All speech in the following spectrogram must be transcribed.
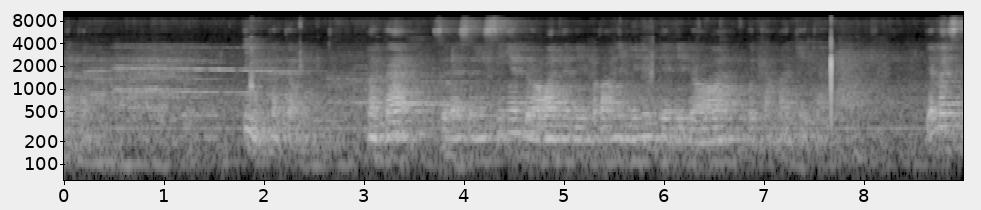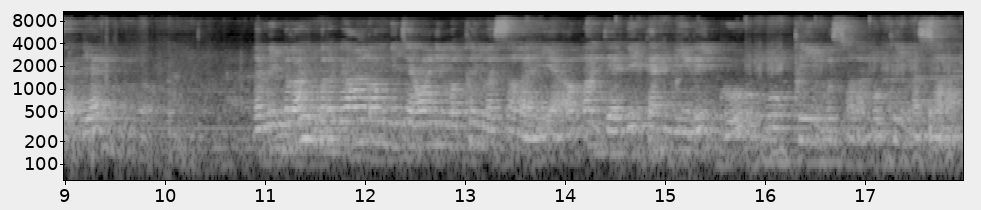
Ketemu. Iya ketemu. Maka sudah semestinya doa Nabi Ibrahim ini menjadi doa utama kita. Ya mas sekalian, Nabi Ibrahim berdoa Allah bijawani muqim masalah Ya Allah jadikan diriku muqim masalah Muqim masalah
